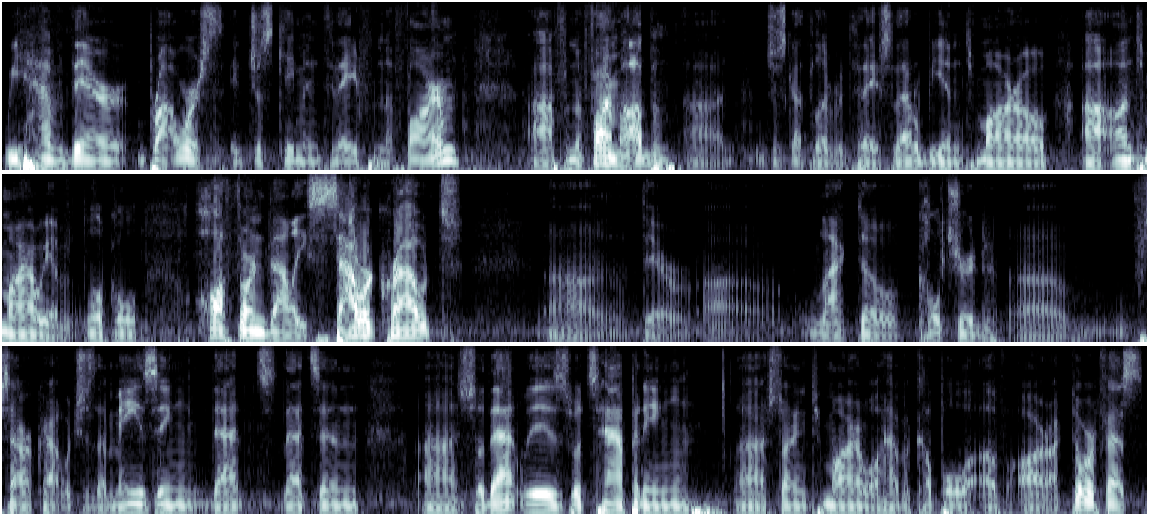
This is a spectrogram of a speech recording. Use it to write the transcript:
we have their bratwurst. It just came in today from the farm, uh, from the farm hub. Uh, just got delivered today, so that'll be in tomorrow. Uh, on tomorrow, we have local Hawthorne Valley sauerkraut. Uh, their uh, lacto cultured sauerkraut, which is amazing. That's that's in. so that is what's happening uh, starting tomorrow. We'll have a couple of our Oktoberfest.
